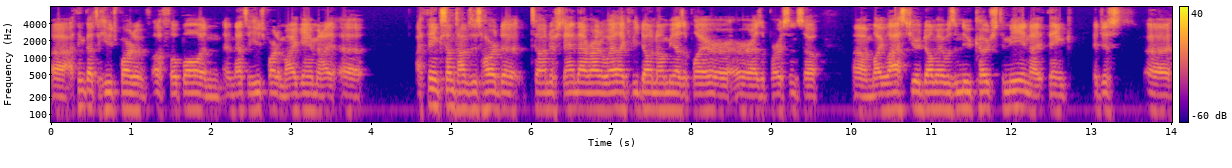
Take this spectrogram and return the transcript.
uh, I think that's a huge part of, of football, and, and that's a huge part of my game. And I uh, I think sometimes it's hard to to understand that right away. Like if you don't know me as a player or, or as a person. So um, like last year, Dome was a new coach to me, and I think it just uh,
